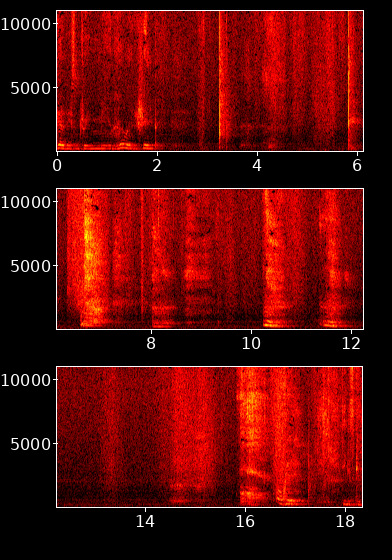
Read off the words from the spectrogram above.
I gotta do some training, man. I'm out of shape. Okay. I think it's good.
